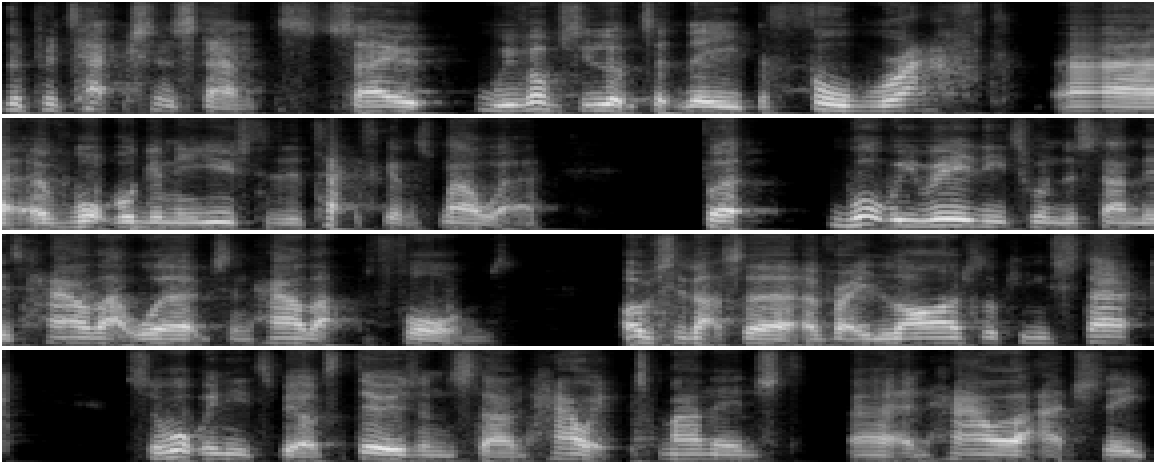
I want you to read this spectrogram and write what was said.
the protection stance. So we've obviously looked at the, the full raft uh, of what we're going to use to detect against malware. But what we really need to understand is how that works and how that performs. Obviously, that's a, a very large-looking stack. So what we need to be able to do is understand how it's managed uh, and how that actually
